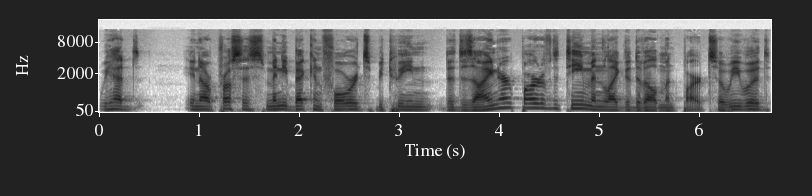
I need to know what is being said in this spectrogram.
we had in our process many back and forwards between the designer part of the team and like the development part. So we would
